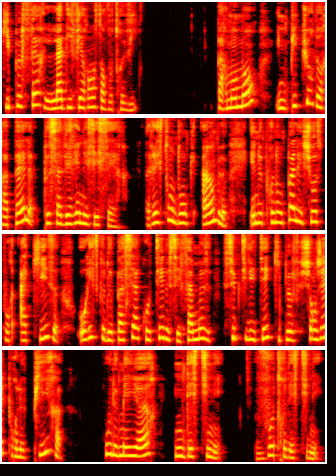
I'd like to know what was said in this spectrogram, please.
qui peuvent faire la différence dans votre vie. Par moment, une piqûre de rappel peut s'avérer nécessaire. Restons donc humbles et ne prenons pas les choses pour acquises au risque de passer à côté de ces fameuses subtilités qui peuvent changer pour le pire ou le meilleur une destinée, votre destinée.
